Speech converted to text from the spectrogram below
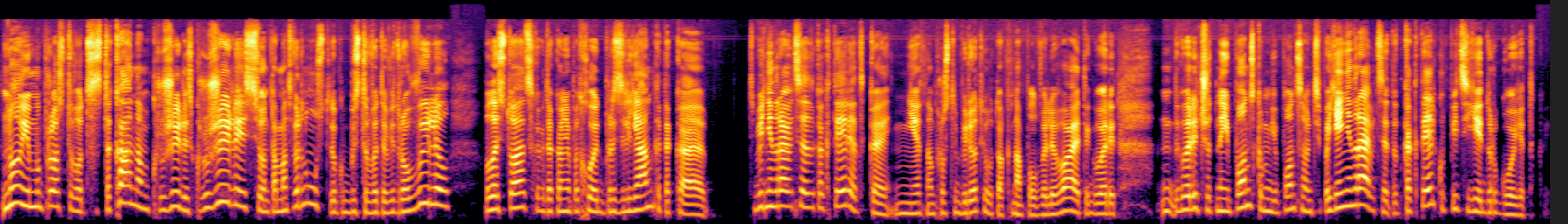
Ну, и мы просто вот со стаканом кружились, кружились, он там отвернулся, такой быстро в это ведро вылил. Была ситуация, когда ко мне подходит бразильянка такая, тебе не нравится этот коктейль? Я такая, нет, она просто берет его так на пол выливает и говорит, говорит что-то на японском, японцам, типа, ей не нравится этот коктейль, купите ей другой. Я такая,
